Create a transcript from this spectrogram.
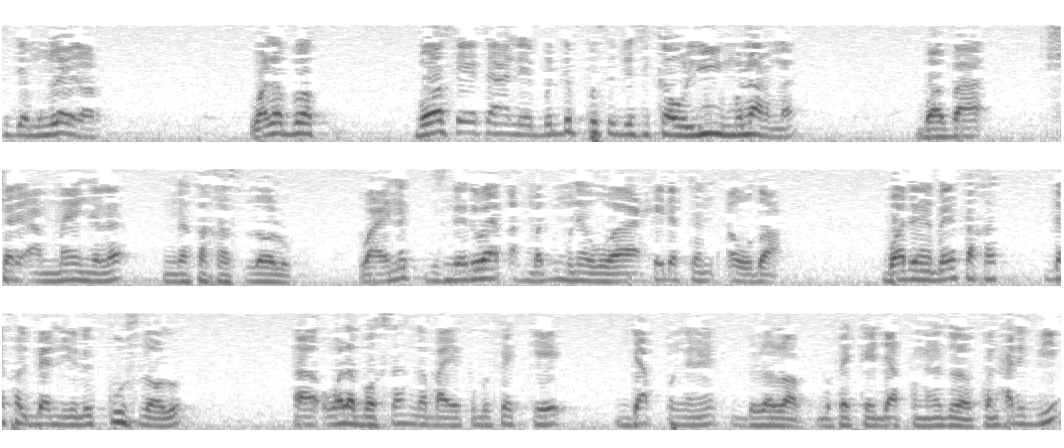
sa jëm mu ngi lay lor wala boog boo seetaanee ba dëpp sa jë ci kaw lii mu lor la booba shari am may na la nga faxas loolu waaye nag gis nga riwaayat ahmad mu ne waaxidatan aw da boo demee bay faxas defal benn yu ne puus loolu ah, wala boog sax nga bàyyi ko bu fekkee jàpp nga ne du la lor bu fekkee jàpp nga ne du la lor kon xadis bi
